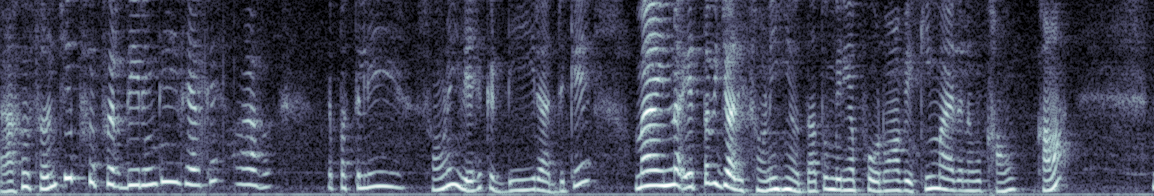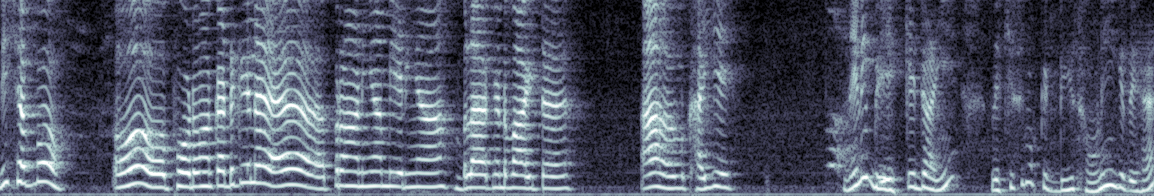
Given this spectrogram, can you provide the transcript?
ਆਹੋ ਸੰਚੀ ਫਿਰਦੀ ਰਹਿੰਦੀ ਫਿਰ ਕੇ, ਆਹੋ। ਇਹ ਪਤਲੀ ਸੋਹਣੀ ਵੇਖ ਕਿੱਡੀ ਰੱਜ ਕੇ। ਮੈਂ ਇਹਨਾਂ ਇਹ ਤੋਂ ਵੀ ਜ਼ਿਆਦਾ ਸੋਹਣੀ ਸੀ ਉਦਾਂ ਤੂੰ ਮੇਰੀਆਂ ਫੋਟੋਆਂ ਵੇਖੀ, ਮੈਂ ਤੈਨੂੰ ਖਾਉਂ ਖਾਵਾਂ? ਨਹੀਂ ਸ਼ੱਬੋ ਉਹ ਫੋਟੋਆਂ ਕੱਢ ਕੇ ਲੈ, ਪੁਰਾਣੀਆਂ ਮੇਰੀਆਂ ਬਲੈਕ ਐਂਡ ਵਾਈਟ ਆਹੋ, ਵਿਖਾਈਏ। ਨਹੀਂ ਨਹੀਂ, ਵੇਖ ਕੇ ਜਾਈ। ਵੇਖੀ ਸੀ ਮੈਂ ਕਿੱਡੀ ਸੋਹਣੀ ਕਿਤੇ, ਹੈ?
